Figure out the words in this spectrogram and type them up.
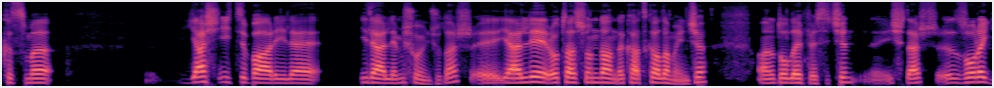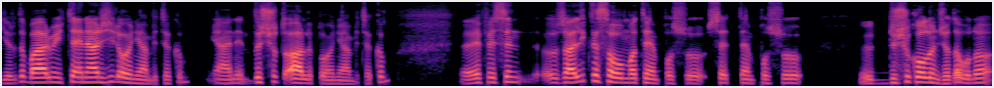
kısmı yaş itibariyle ilerlemiş oyuncular. E, yerli rotasyondan da katkı alamayınca Anadolu Efes için işler zora girdi. Bayern Münih'te enerjiyle oynayan bir takım. Yani dış şut ağırlıklı oynayan bir takım. E, Efes'in özellikle savunma temposu, set temposu düşük olunca da bunu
